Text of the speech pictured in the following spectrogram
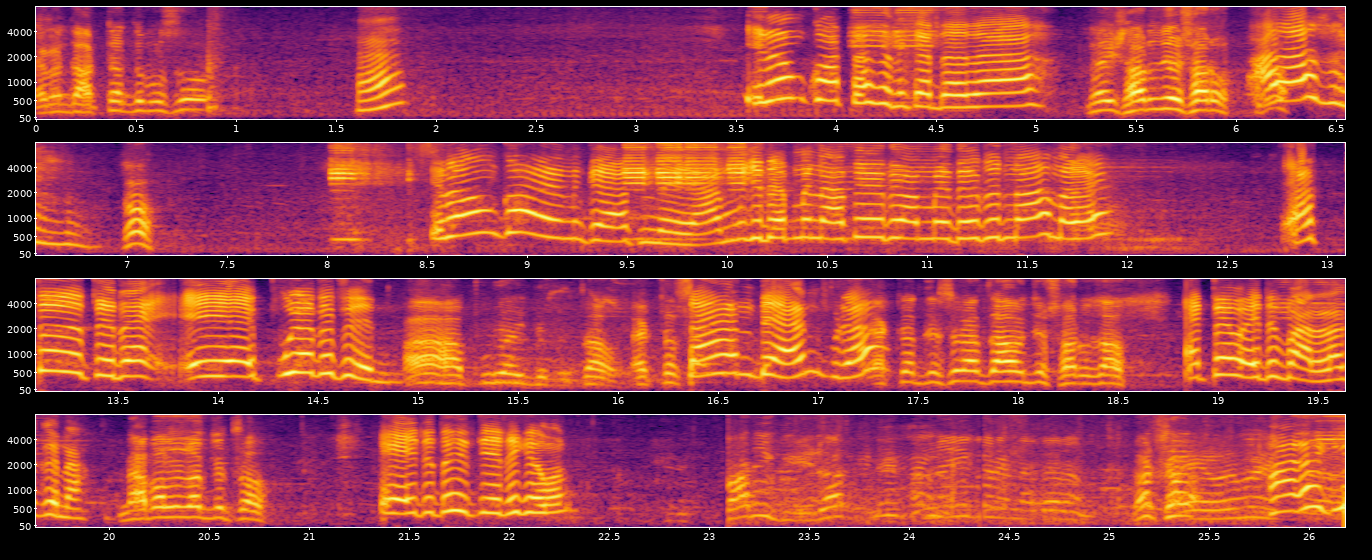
এবার ডাক্তার তো বসো। হ্যাঁ? এরকম করতেছেন কে দাদা? নাই সরো যে সরো। আর। এরকম করেন কে আপনি আমি যদি আপনি আমি দিতেন না মানে এত দিতেন এই এই পুরো দিতেন হ্যাঁ পুরাই দেবো যাও একটা চান দেন পুরো। একটা দেশে না যাও যে সরো যাও। এটা এটা ভালো লাগে না। না ভালো লাগবে যাও। এইটা তো এটা কেমন? বাড়ি আচ্ছা। আরে কি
